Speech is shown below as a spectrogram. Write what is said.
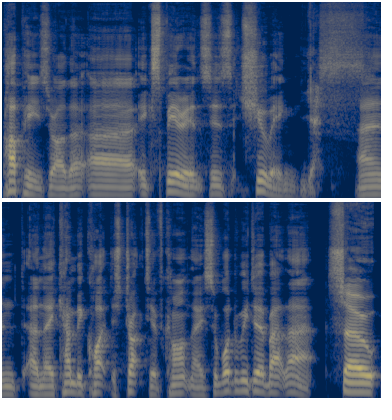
puppies rather, uh, experience is chewing, yes. and and they can be quite destructive, can't they? So, what do we do about that? So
